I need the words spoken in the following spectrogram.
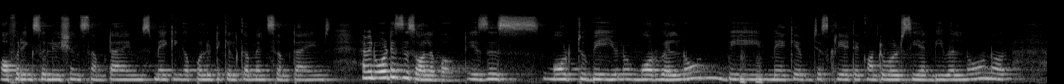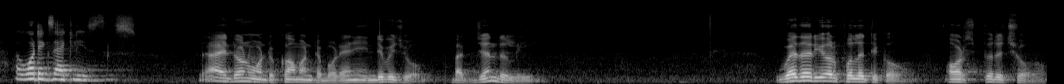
offering solutions sometimes, making a political comment sometimes. I mean, what is this all about? Is this more to be, you know, more well known, be make a, just create a controversy and be well known, or Uh, what exactly is this? I don't want to comment about any individual, but generally, whether you're political or spiritual,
